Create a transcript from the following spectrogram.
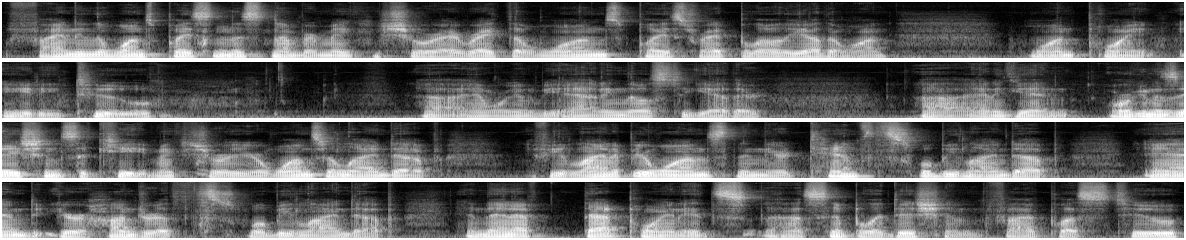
finding the ones place in this number, making sure I write the ones place right below the other one, 1.82 uh, and we're going to be adding those together. Uh, and again, organization's the key. Make sure your ones are lined up. If you line up your ones, then your tenths will be lined up and your hundredths will be lined up. And then at that point, it's uh, simple addition. 5 plus 2,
